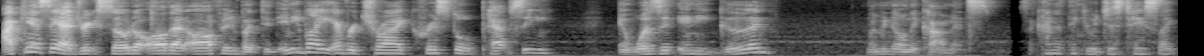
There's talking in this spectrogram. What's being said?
I can't say I drink soda all that often, but did anybody ever try Crystal Pepsi? And was it any good? Let me know in the comments. I kind of think it would just taste like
